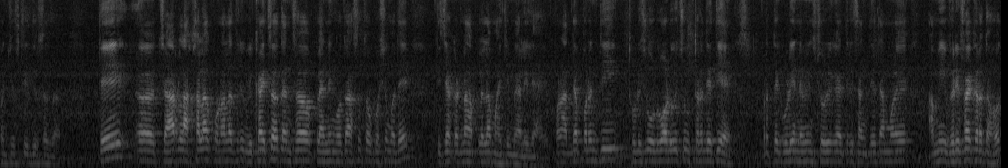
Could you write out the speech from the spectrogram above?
पंचवीस तीस दिवसाचं ते चार लाखाला कोणाला तरी विकायचं त्यांचं प्लॅनिंग होतं असं चौकशीमध्ये तिच्याकडनं आपल्याला माहिती मिळालेली आहे. पण अद्यापर्यंत ती थोडीशी उडवाडवीची उत्तरं देते आहे प्रत्येक वेळी नवीन स्टोरी काहीतरी सांगते. त्यामुळे आम्ही व्हेरीफाय करत आहोत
